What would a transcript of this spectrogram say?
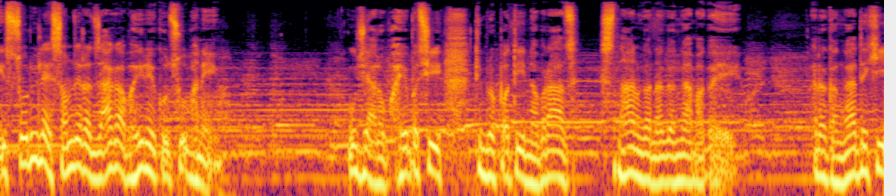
ईश्वरीलाई सम्झेर जागा भइरहेको छु भने। उज्यालो भएपछि तिम्रो पति नवराज स्नान गर्न गङ्गामा गए र गङ्गादेखि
